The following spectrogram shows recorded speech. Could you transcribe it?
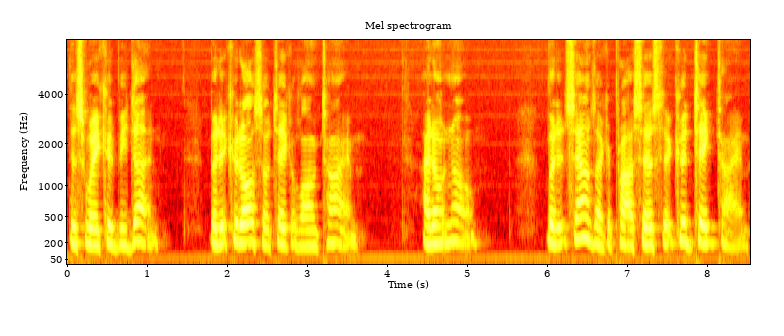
This way could be done, but it could also take a long time. I don't know but it sounds like a process that could take time,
